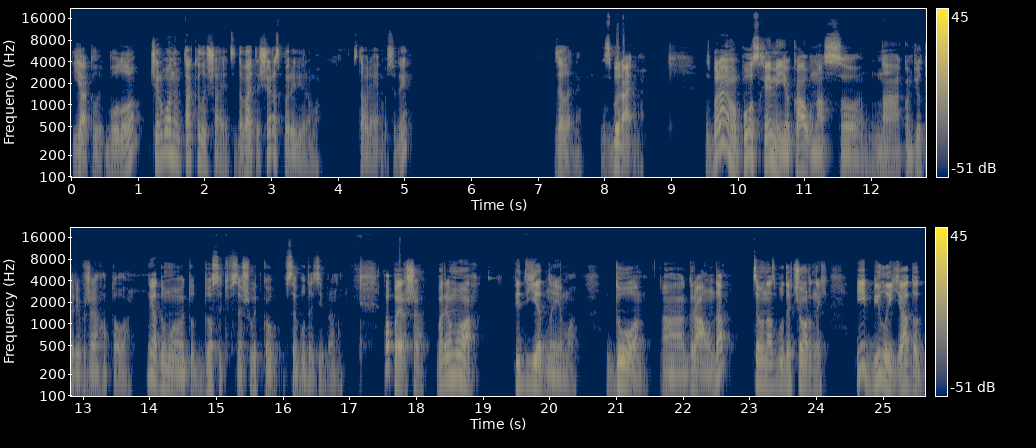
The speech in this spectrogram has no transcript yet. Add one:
Як було червоним, так і лишається. Давайте ще раз перевіримо. Вставляємо сюди. Зелене. Збираємо. Збираємо по схемі, яка у нас на комп'ютері вже готова. Я думаю, тут досить все швидко все буде зібрано. По-перше, беремо, під'єднуємо до граунда. Це у нас буде чорний. І білий я до,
